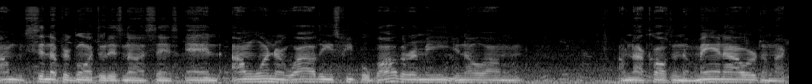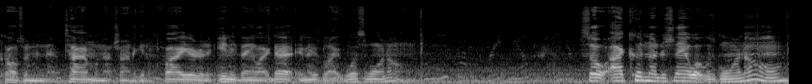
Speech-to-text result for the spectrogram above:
I'm sitting up here going through this nonsense and I'm wondering why these people bothering me, you know, um, I'm not costing them man hours, I'm not costing them that time, I'm not trying to get them fired or anything like that. And it's like, what's going on? So I couldn't understand what was going on.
